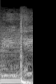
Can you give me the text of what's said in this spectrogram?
Sing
